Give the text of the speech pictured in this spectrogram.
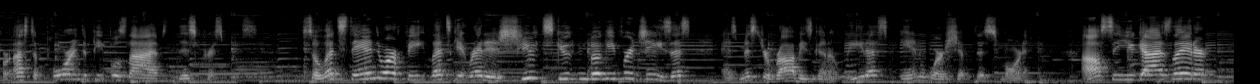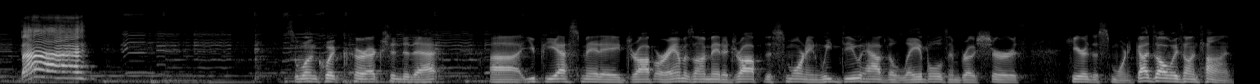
for us to pour into people's lives this Christmas. So, let's stand to our feet. Let's get ready to shoot, scoot, and boogie for Jesus as Mr. Robbie's going to lead us in worship this morning. I'll see you guys later. Bye. So, one quick correction to that. Uh, UPS made a drop, or Amazon made a drop this morning. We do have the labels and brochures here this morning. God's always on time.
